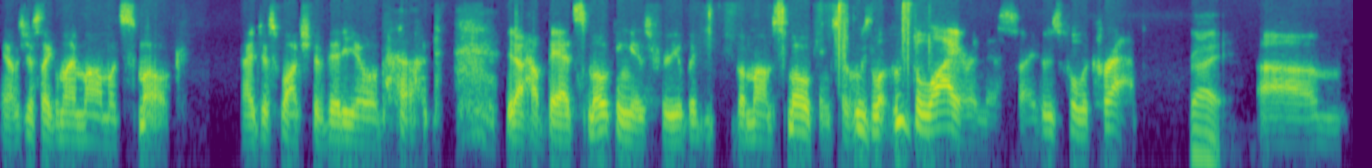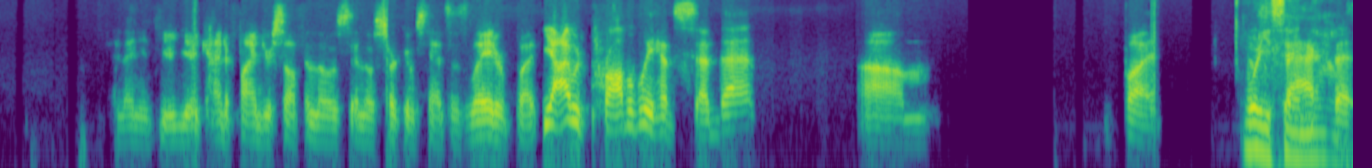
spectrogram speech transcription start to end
You know, it's just like my mom would smoke. I just watched a video about, you know, how bad smoking is for you, but but mom's smoking. So who's who's the liar in this? Right? Who's full of crap? Right. Um, and then you, you, kind of find yourself in those in those circumstances later. But yeah, I would probably have said that. Um, but what are you saying now? That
